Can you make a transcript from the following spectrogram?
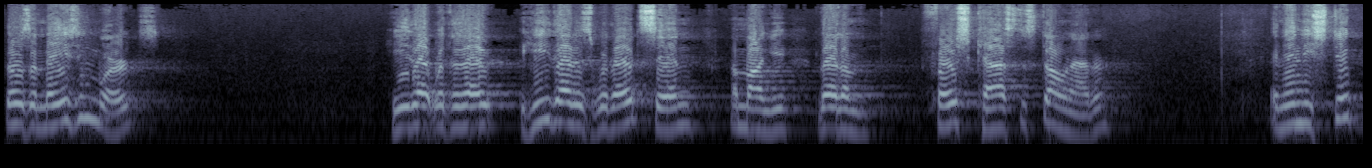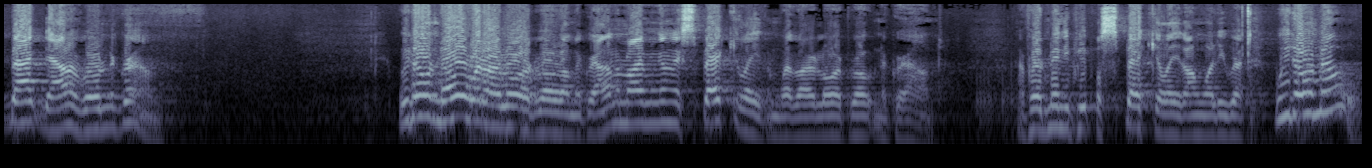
those amazing words he that, without, he that is without sin among you, let him first cast a stone at her. And then he stooped back down and wrote on the ground. We don't know what our Lord wrote on the ground. I'm not even going to speculate on what our Lord wrote on the ground. I've heard many people speculate on what he wrote. We don't know.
